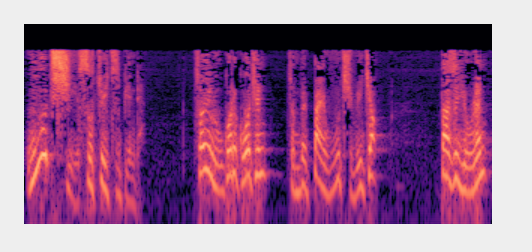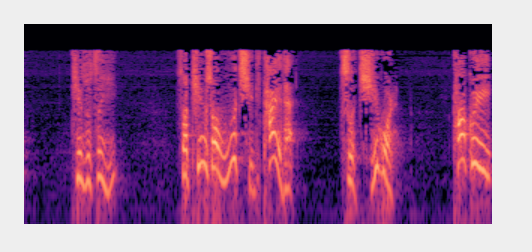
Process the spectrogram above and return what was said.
吴起是最知兵的，所以鲁国的国君。准备拜吴起为将，但是有人提出质疑，说：“听说吴起的太太是齐国人，他可以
